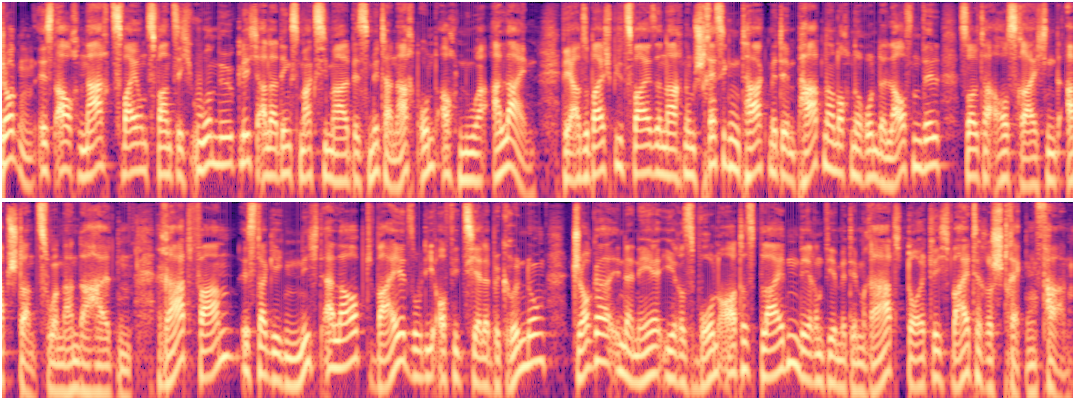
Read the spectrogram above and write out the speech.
Joggen ist auch nach 22 Uhr möglich, allerdings maximal bis Mitternacht und auch nur allein. Wer also beispielsweise nach einem stressigen Tag mit dem Partner noch eine Runde laufen will, sollte ausreichend Abstand zueinander halten. Radfahren ist dagegen nicht erlaubt, weil, so die offizielle Begründung, Jogger in der Nähe ihres Wohnortes bleiben, während wir mit dem Rad deutlich weitere Strecken fahren.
